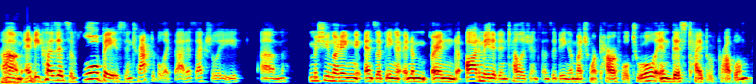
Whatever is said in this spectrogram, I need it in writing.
Um, and because it's rule based and tractable like that, it's actually um, machine learning ends up being an, an automated intelligence ends up being a much more powerful tool in this type of problem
